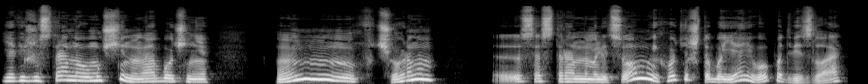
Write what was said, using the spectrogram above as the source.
«Я вижу странного мужчину на обочине. Он в черном, э, со странным лицом и хочет, чтобы я его подвезла».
